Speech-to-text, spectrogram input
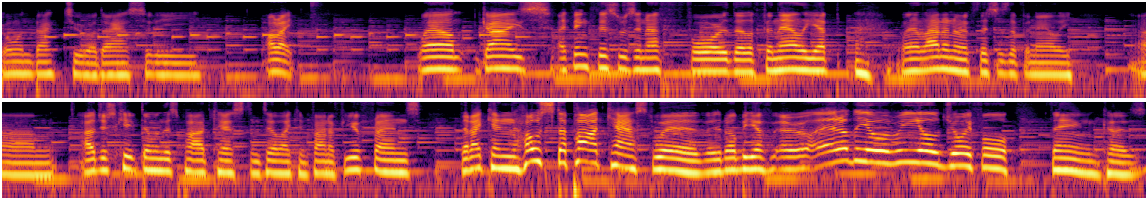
Going back to Audacity. Alright. Well, guys, I think this was enough for the finale ep- Well, I don't know if this is the finale. Um, I'll just keep doing this podcast until I can find a few friends that I can host a podcast with. It'll be a it'll be a real joyful thing because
